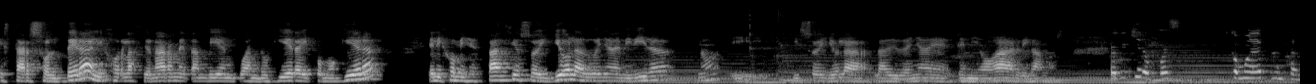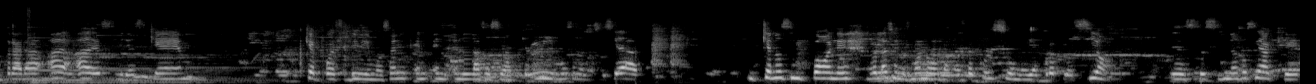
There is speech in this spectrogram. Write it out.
estar soltera, elijo relacionarme también cuando quiera y como quiera, elijo mis espacios, soy yo la dueña de mi vida ¿no? y, y soy yo la, la dueña de, de, mi hogar, digamos. Lo que quiero pues como de pronto entrar a, a, a decir es que, que pues vivimos en, en, en la sociedad que vivimos, en una sociedad que nos impone relaciones monógamas de consumo y apropiación. Es, es una sociedad que,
